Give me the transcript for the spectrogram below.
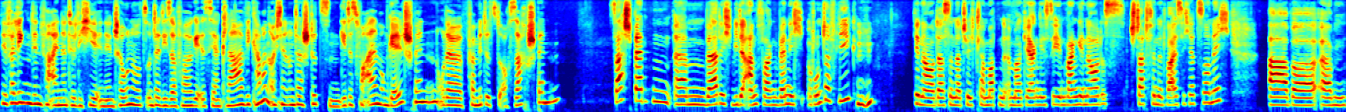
Wir verlinken den Verein natürlich hier in den Show Notes. Unter dieser Folge ist ja klar. Wie kann man euch denn unterstützen? Geht es vor allem um Geldspenden oder vermittelst du auch Sachspenden? Sachspenden ähm, werde ich wieder anfragen, wenn ich runterfliege. Mhm. Genau, da sind natürlich Klamotten immer gern gesehen. Wann genau das stattfindet, weiß ich jetzt noch nicht. Aber ähm,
